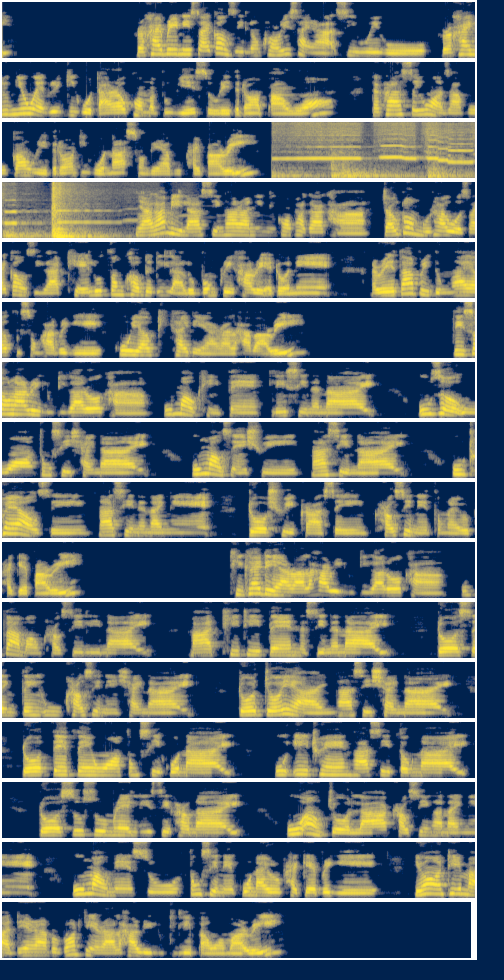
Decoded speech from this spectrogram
ရခိုင်ပြည်နယ်ဆိုင်ကောင်စီလွန်ခွန်ရီဆိုင်ရာအစည်းအဝေးကိုရခိုင်လူမျိုးဝယ်ဂရီတီကိုတာရောက်ခွန်မပူပြေဆိုရတဲ့တော့ပါဝေါ်တခါစိန်ဝါစားကိုကောင်းရီတဲ့တော့ဒီကိုနားဆွန်ကြရဘူးဖိုက်ပါရီညာကမီလာစင်ကာရာနီနီခေါဖကခါကြောက်တော်မူထားကိုစိုက်ကောင်စီကထဲလို့သုံးခေါက်တတိလာလို့ဘုံဂရိခါရီအတော်နဲ့ အရေတာပြည်သူ9ယောက်သူဆုံးခါပြီကြီး9ယောက်ထိခိုက်တယ်ရလာလာပါရီတီဆုံးလာရီလူဒီကတော့ခါဥမောက်ခင်သင်းလေးစီနနိုင်ဥဇော်ဦးဝွန်သုံးစီချိုင်နိုင်ဥမောက်စင်ရွှေငါစီနိုင်ဥထွဲအောင်စင်ငါစီနနိုင်နဲ့ဒေါ်ရွှေကရာစင်ခေါစီနဲ့သုံးနိုင်ကိုဖက်ခဲ့ပါရီထိခိုက်တယ်ရလာလာဟာရီလူဒီကတော့ခါဥပမောင်ခေါစီလီနိုင်မာထီထီသင်းနစီနနိုင် ဒေါ်စိန်သိန်းဦးခောက်စင်နေရှိုင်နိုင်ဒေါ်ကျော်ရိုင်ငါစီရှိုင်နိုင်ဒေါ်တင်သိန်းဝါသုံးစီကိုနိုင်ဦးဤထွင်းငါစီသုံးနိုင်ဒေါ်ဆူဆူမရဲလီစီခေါနိုင်ဦးအောင်ကျော်လာခောက်စင်ငါနိုင်နဲ့ဦးမောင်နဲ့ဆူသုံးစင်နဲ့ကိုနိုင်ရဖိုက်ခဲ့ပြီယောအထိမှာဒေရာဘဘော့တေရာလာဟာရီလူတီလေးပါဝမာရီ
